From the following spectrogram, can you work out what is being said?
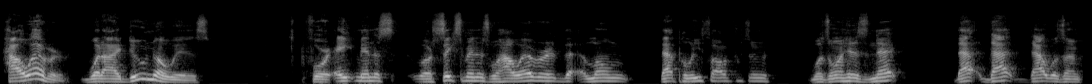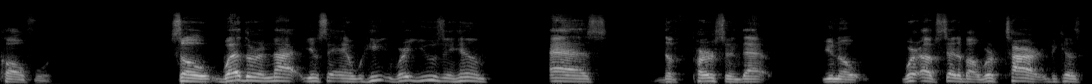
However, what I do know is, for eight minutes or six minutes, or however that long that police officer was on his neck, that that that was uncalled for. So whether or not you know, what I'm saying he we're using him as the person that you know we're upset about, we're tired because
